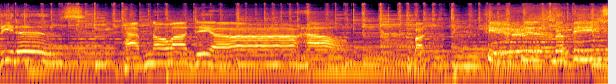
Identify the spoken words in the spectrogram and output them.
leaders have no idea how. But here is the peace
